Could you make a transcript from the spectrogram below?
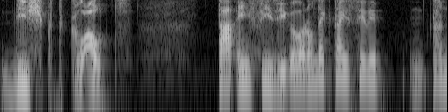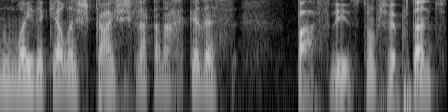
disco de clout. Está em físico. Agora, onde é que está esse CD? Está no meio daquelas caixas, que já está na arrecadação. Pá, fedido, estão a perceber? Portanto,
